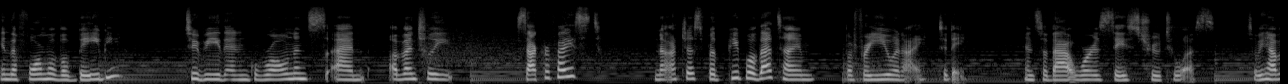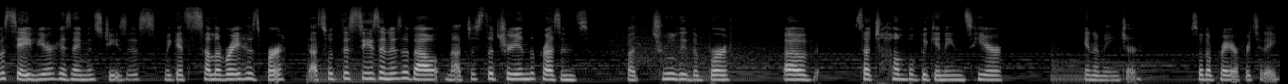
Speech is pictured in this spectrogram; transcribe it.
in the form of a baby to be then grown and, and eventually sacrificed, not just for the people of that time, but for you and I today. And so that word stays true to us. So we have a Savior. His name is Jesus. We get to celebrate His birth. That's what this season is about, not just the tree and the presents, but truly the birth of such humble beginnings here in a manger. So the prayer for today.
